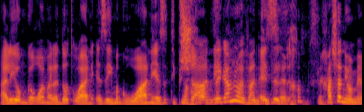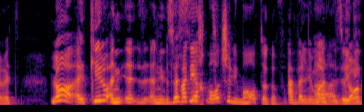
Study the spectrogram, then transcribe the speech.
היה לי יום גרוע עם הילדות, וואי, אני, איזה אימא גרועה אני, איזה טיפשה נכון, אני. נכון, זה גם לא הבנתי, איזה... סליחה שאני אומרת. לא, אה, כאילו, אני, אני זה צוחקת. שיח מאוד של אימהות, אגב. אבל אני אומרת, זה לא, רק,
